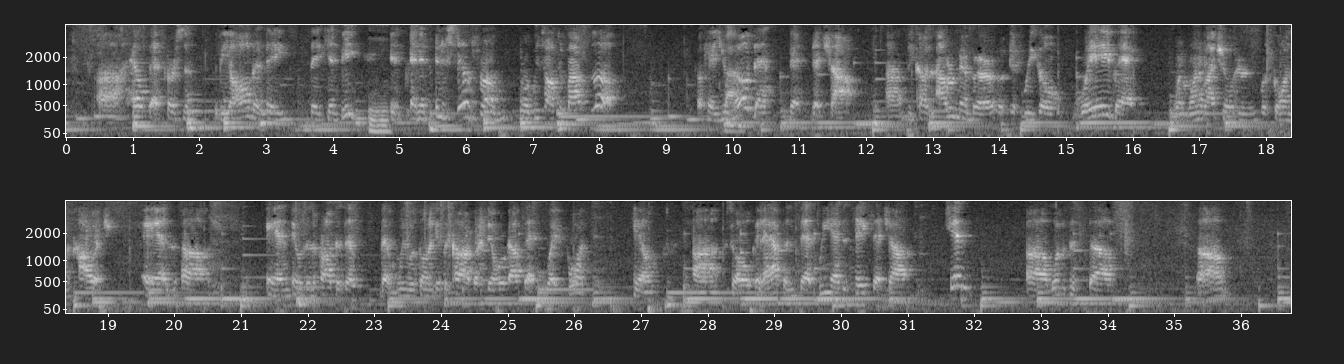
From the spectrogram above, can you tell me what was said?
uh, help that person to be all that they they can be. Mm-hmm. It, and, it, and it stems from what we talked about love. Okay, you wow. love that, that, that child. Uh, because I remember if we go way back when one of my children was going to college, and um, and it was in the process that, that we were going to get the car, but it didn't work out that way for him. Uh, so it happened that we had to take that child ten. Uh, what was it? Uh, um,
